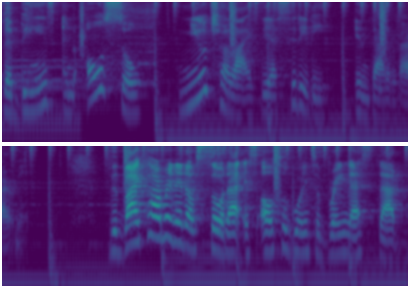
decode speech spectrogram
the beans and also neutralize the acidity in that environment. The bicarbonate of soda is also going to bring us that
